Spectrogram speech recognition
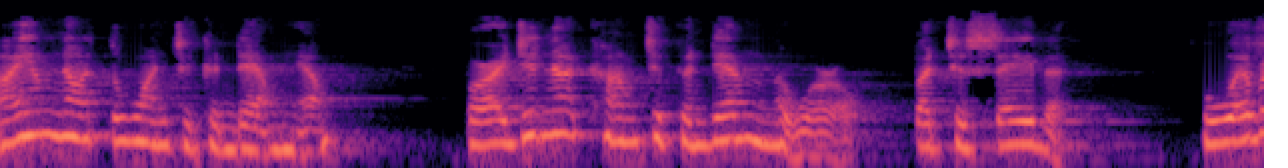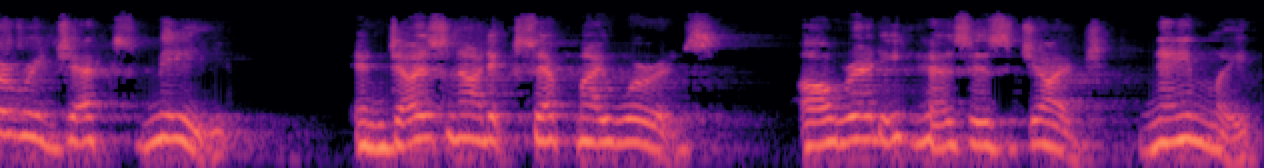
I am not the one to condemn him, for I did not come to condemn the world, but to save it. Whoever rejects me and does not accept my words already has his judge, namely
